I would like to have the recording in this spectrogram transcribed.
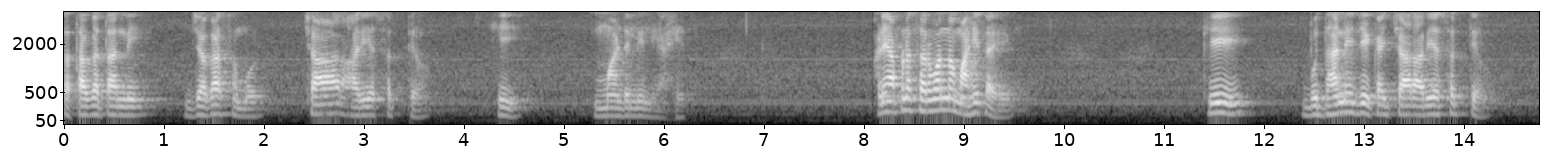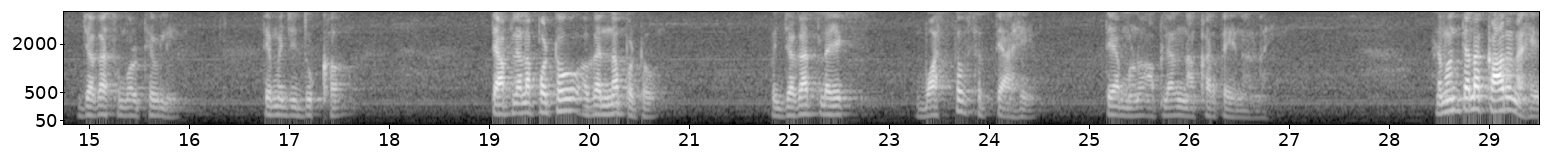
तथागतांनी जगासमोर चार आर्य सत्य ही मांडलेली आहेत. आणि आपणा सर्वांना माहीत आहे की बुद्धाने जे काही चार आर्य सत्य जगासमोर ठेवली ते म्हणजे दुःख. ते आपल्याला पटो अगर न पटो पण जगातलं एक वास्तव सत्य आहे ते म्हणून आपल्याला नाकारता येणार नाही. आणि म्हणून त्याला कारण आहे.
